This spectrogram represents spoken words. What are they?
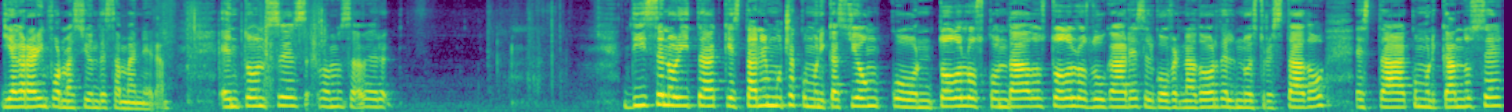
y agarrar información de esa manera. Entonces, vamos a ver Dicen ahorita que están en mucha comunicación con todos los condados, todos los lugares. El gobernador de nuestro estado está comunicándose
